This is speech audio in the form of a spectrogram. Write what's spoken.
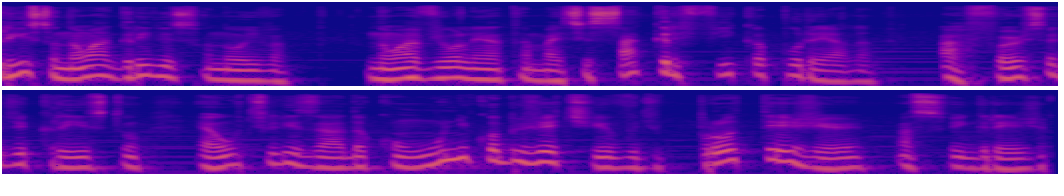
Cristo não agride sua noiva, não a violenta, mas se sacrifica por ela. A força de Cristo é utilizada com o único objetivo de proteger a sua igreja.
